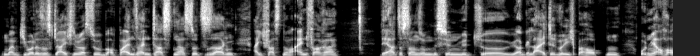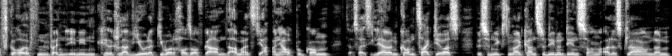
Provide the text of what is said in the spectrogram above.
und beim Keyboard ist es gleich, nur dass du auf beiden Seiten Tasten hast sozusagen. Eigentlich fast noch einfacher. Der hat das dann so ein bisschen mit äh, ja, geleitet, würde ich behaupten. Und mir auch oft geholfen in, in den Klavier- oder Keyboard-Hausaufgaben damals. Die hat man ja auch bekommen. Das heißt, die Lehrerin kommt, zeigt dir was. Bis zum nächsten Mal kannst du den und den Song. Alles klar. Und dann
